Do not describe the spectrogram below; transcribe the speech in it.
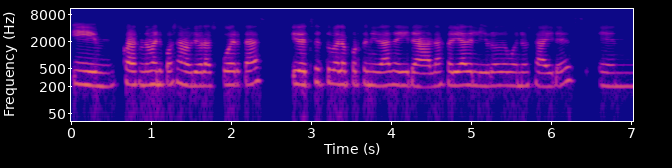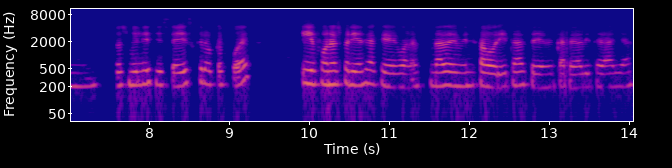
y Corazón de Mariposa me abrió las puertas y de hecho tuve la oportunidad de ir a la Feria del Libro de Buenos Aires en 2016 creo que fue, y fue una experiencia que, bueno, es una de mis favoritas de mi carrera literaria.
